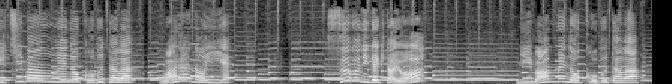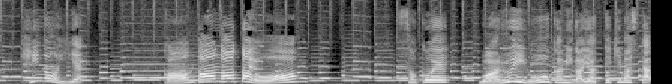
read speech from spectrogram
一番上の子豚は藁の家。すぐにできたよ。二番目の子豚は木の家。簡単だったよ。そこへ悪い狼がやってきました。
